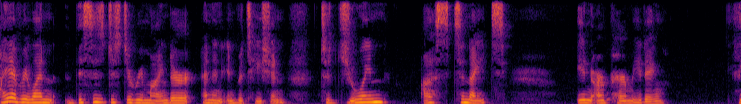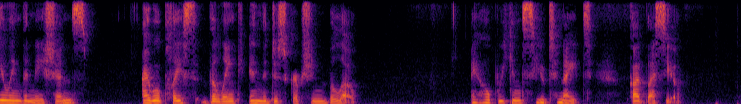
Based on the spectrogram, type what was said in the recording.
Hi, everyone. This is just a reminder and an invitation to join us tonight in our prayer meeting, Healing the Nations. I will place the link in the description below. I hope we can see you tonight. God bless you.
